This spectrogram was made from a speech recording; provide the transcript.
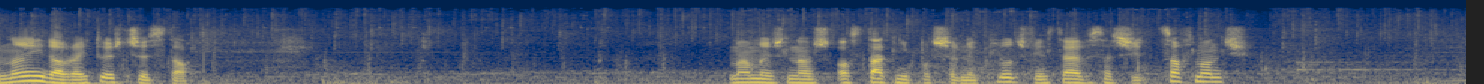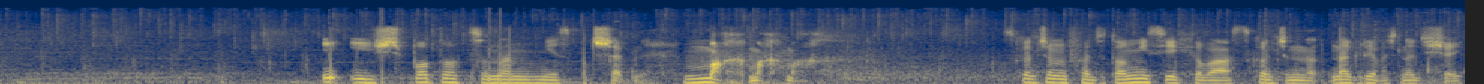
No i dobra, i tu jest czysto. Mamy już nasz ostatni potrzebny klucz, więc teraz wystarczy się cofnąć. I iść po to, co nam jest potrzebne. Mach, mach, mach. Skończymy w końcu tą misję i chyba skończę na nagrywać na dzisiaj.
